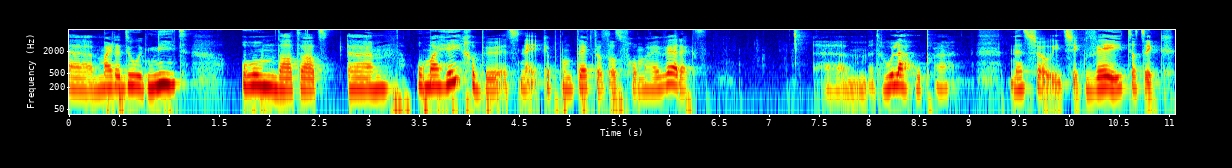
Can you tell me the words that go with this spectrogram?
Uh, maar dat doe ik niet omdat dat um, om mij heen gebeurt. Nee, ik heb ontdekt dat dat voor mij werkt. Um, het hula hoepen, net zoiets. Ik weet dat ik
